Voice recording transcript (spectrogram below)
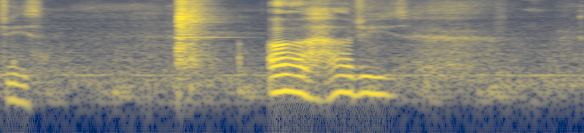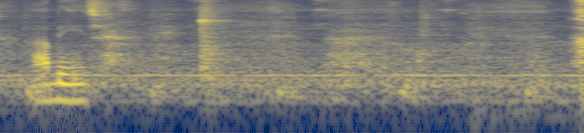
Jeez. Uh, oh, jeez. My beans.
